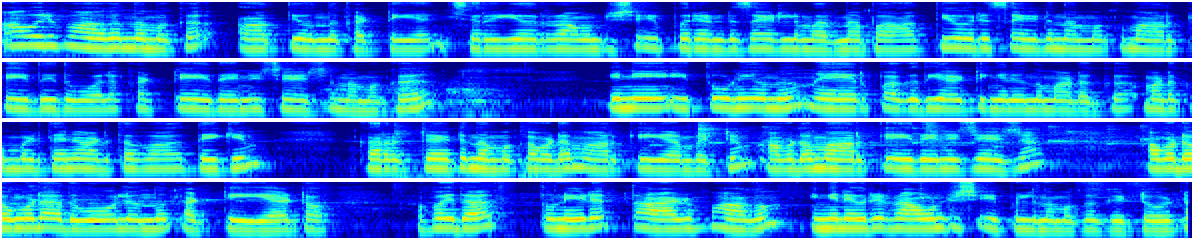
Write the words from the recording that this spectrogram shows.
ആ ഒരു ഭാഗം നമുക്ക് ആദ്യം ഒന്ന് കട്ട് ചെയ്യാം. ചെറിയൊരു റൗണ്ട് ഷേപ്പ് രണ്ട് സൈഡിലും വരണം. അപ്പോൾ ആദ്യം ഒരു സൈഡ് നമുക്ക് മാർക്ക് ചെയ്ത് ഇതുപോലെ കട്ട് ചെയ്തതിന് ശേഷം നമുക്ക് ഇനി ഈ തുണി ഒന്ന് നേർ പകുതിയായിട്ട് ഇങ്ങനെ ഒന്ന് മടക്കുക. മടക്കുമ്പോഴത്തേനും അടുത്ത ഭാഗത്തേക്കും കറക്റ്റായിട്ട് നമുക്ക് അവിടെ മാർക്ക് ചെയ്യാൻ പറ്റും. അവിടെ മാർക്ക് ചെയ്തതിന് ശേഷം അവിടെ കൂടെ അതുപോലെ ഒന്ന് കട്ട് ചെയ്യുക കേട്ടോ. അപ്പോൾ ഇതാ തുണിയുടെ താഴ്ഭാഗം ഇങ്ങനെ ഒരു റൗണ്ട് ഷേപ്പിൽ നമുക്ക് കിട്ടും കേട്ടോ.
